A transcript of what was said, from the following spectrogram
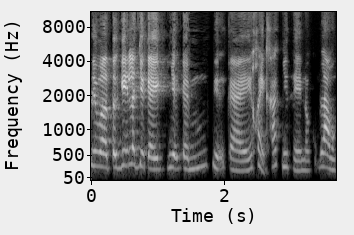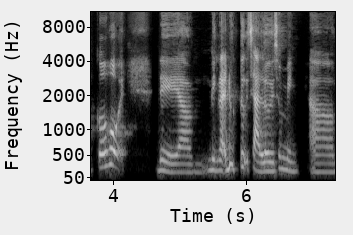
nhưng mà tớ nghĩ là những cái những cái những cái khoảnh khắc như thế nó cũng là một cơ hội để uh, mình lại được tự trả lời cho mình uh,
